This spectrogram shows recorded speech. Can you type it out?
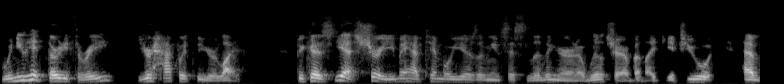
when you hit 33, you're halfway through your life. Because yes, sure, you may have 10 more years living in assisted living or in a wheelchair, but like if you have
